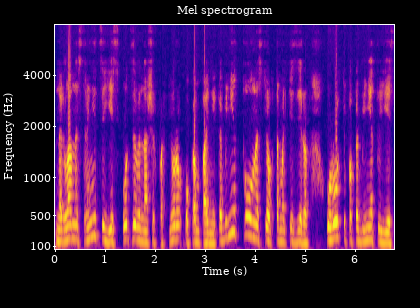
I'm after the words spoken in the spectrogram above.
На главной странице есть отзывы наших партнеров о компании. Кабинет полностью автоматизирован уроки по кабинету есть.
